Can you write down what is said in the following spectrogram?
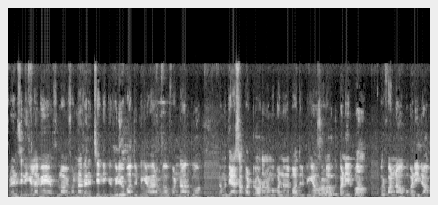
ஃப்ரெண்ட்ஸ் எல்லாமே ஃபுல்லாகவே ஃபன்னாக இருந்துச்சு. நீங்கள் வீடியோ பார்த்துருப்பீங்க. வேற எவ்வளோ ஃபன்னாக இருக்கும். நம்ம தேச பற்றோட நம்ம பண்ணதை பார்த்துருப்பீங்க. ஓரளவுக்கு பண்ணியிருப்போம். அப்புறம் ஃபன்னாகவும் இப்போ பண்ணிட்டோம்.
